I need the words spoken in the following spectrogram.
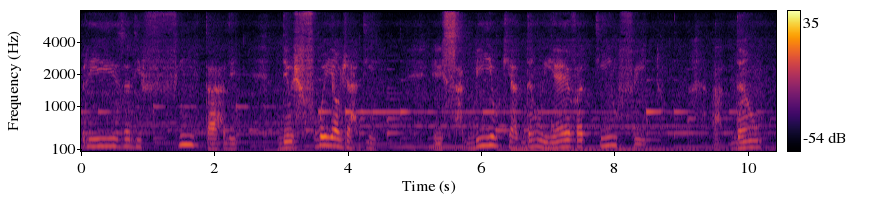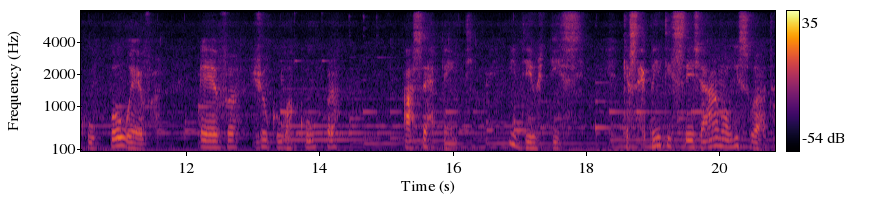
brisa de fim de tarde, Deus foi ao jardim eles sabiam que Adão e Eva tinham feito. Adão culpou Eva. Eva jogou a culpa à serpente. E Deus disse que a serpente seja amaldiçoada.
